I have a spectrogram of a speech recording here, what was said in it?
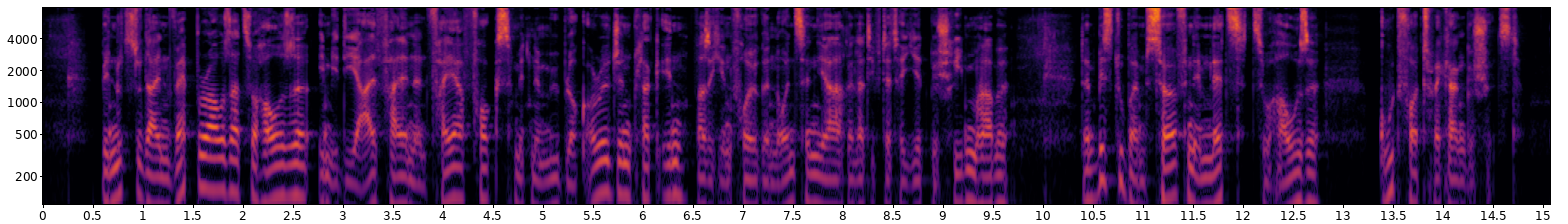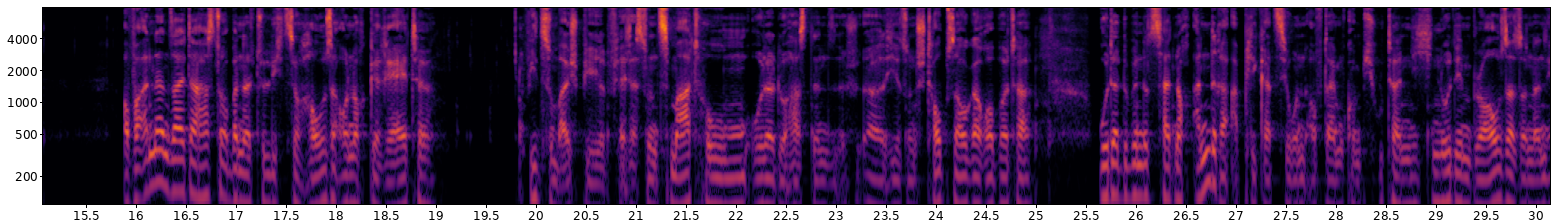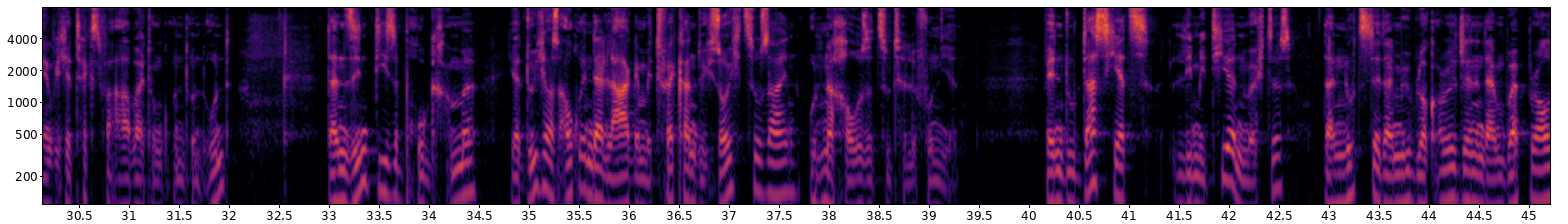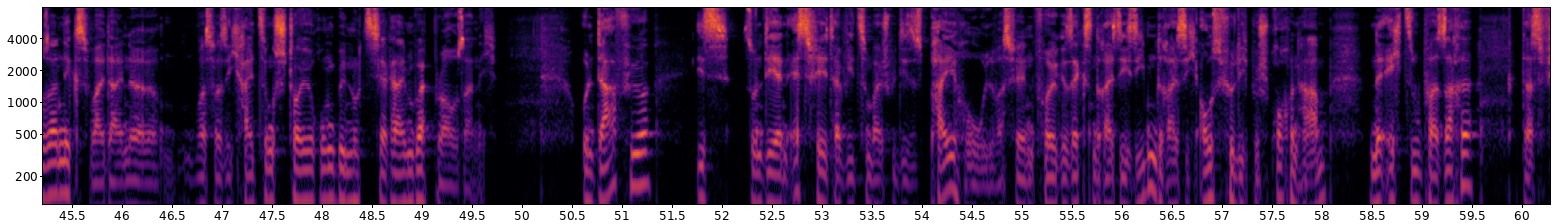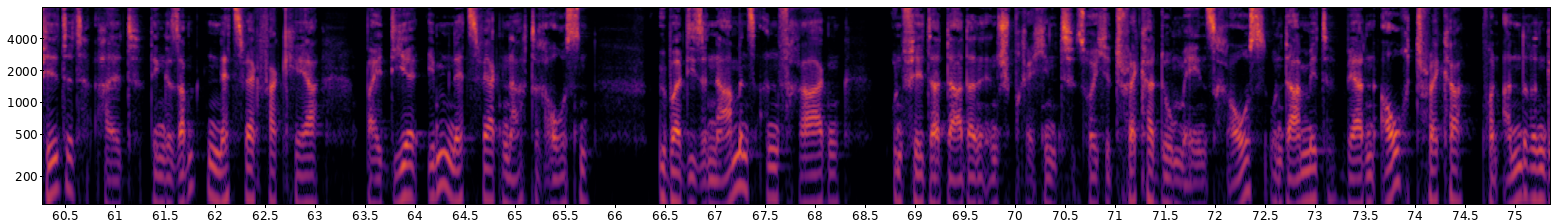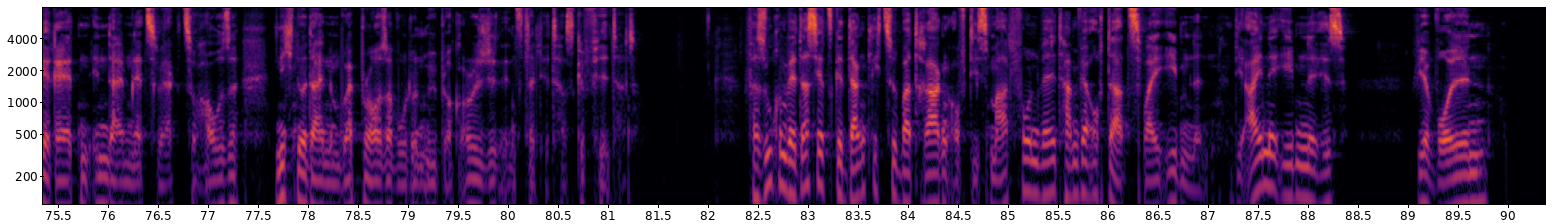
Benutzt du deinen Webbrowser zu Hause, im Idealfall einen Firefox mit einem MyBlock Origin Plugin, was ich in Folge 19 ja relativ detailliert beschrieben habe, dann bist du beim Surfen im Netz zu Hause gut vor Trackern geschützt. Auf der anderen Seite hast du aber natürlich zu Hause auch noch Geräte, wie zum Beispiel, vielleicht hast du ein Smart Home oder du hast einen, äh, hier so einen Staubsaugerroboter oder du benutzt halt noch andere Applikationen auf deinem Computer, nicht nur den Browser, sondern irgendwelche Textverarbeitung und, und, und. Dann sind diese Programme ja durchaus auch in der Lage, mit Trackern durchseucht zu sein und nach Hause zu telefonieren. Wenn du das jetzt limitieren möchtest, dann nutzt dir dein MyBlock Origin in deinem Webbrowser nichts, weil deine, was weiß ich, Heizungssteuerung benutzt ja keinen Webbrowser nicht. Und dafür ist so ein DNS-Filter wie zum Beispiel dieses Pi-Hole, was wir in Folge 36, 37 ausführlich besprochen haben, eine echt super Sache. Das filtert halt den gesamten Netzwerkverkehr bei dir im Netzwerk nach draußen über diese Namensanfragen und filtert da dann entsprechend solche Tracker-Domains raus und damit werden auch Tracker von anderen Geräten in deinem Netzwerk zu Hause, nicht nur deinem Webbrowser, wo du ein MyBlock Origin installiert hast, gefiltert. Versuchen wir das jetzt gedanklich zu übertragen auf die Smartphone-Welt, haben wir auch da zwei Ebenen. Die eine Ebene ist, wir wollen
